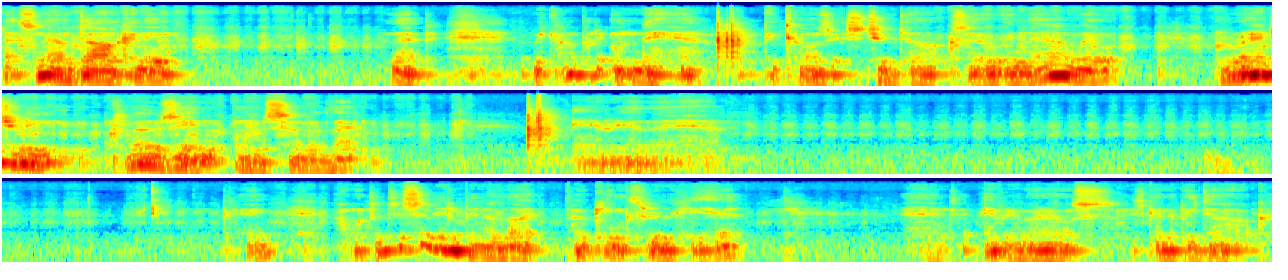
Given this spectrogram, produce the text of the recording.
that's now darkening that. We can't put it on there because it's too dark. So we now will gradually close in on some of that area there. Okay, I wanted just a little bit of light poking through here and everywhere else is going to be dark.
